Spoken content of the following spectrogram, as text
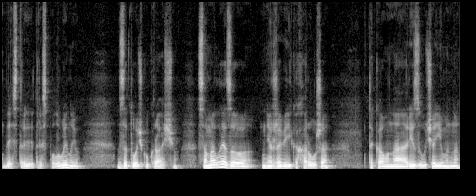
десь 3-3,5 заточку кращу. Саме лезо нержавійка хороша, така вона різуча іменно.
